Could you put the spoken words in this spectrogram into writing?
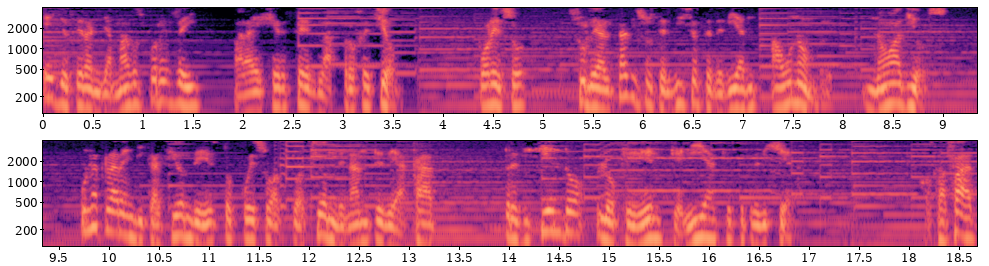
Ellos eran llamados por el rey para ejercer la profesión. Por eso, su lealtad y su servicio se debían a un hombre, no a Dios. Una clara indicación de esto fue su actuación delante de Acab, prediciendo lo que él quería que se predijera. Josafat,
